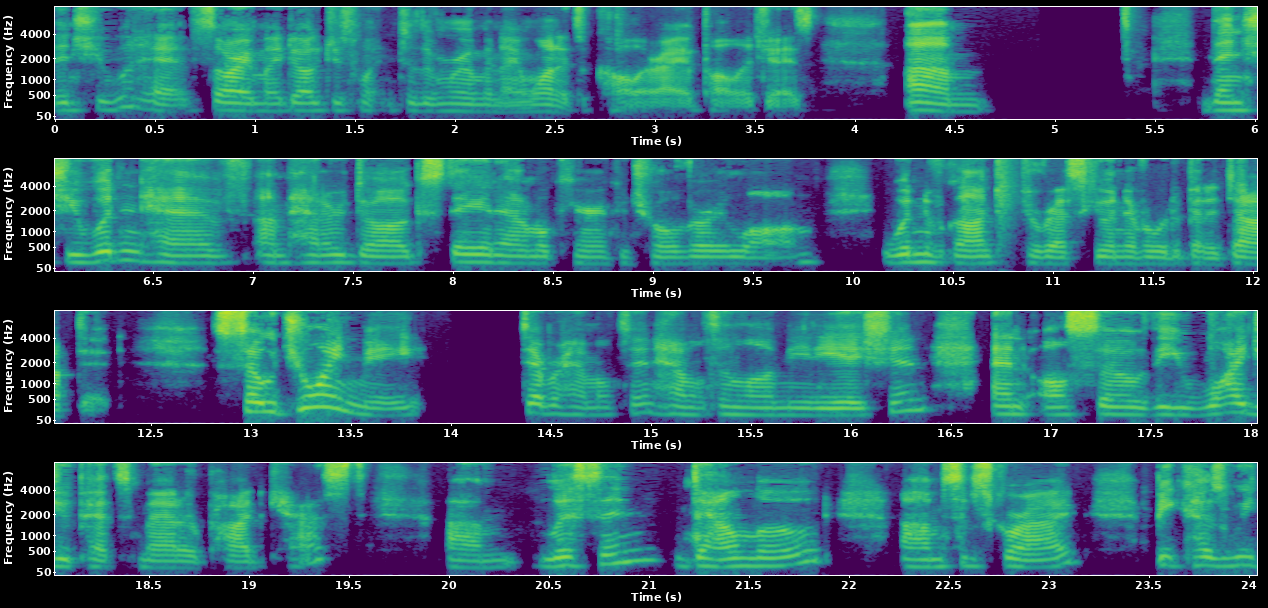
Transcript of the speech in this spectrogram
Then she would have. Sorry, my dog just went into the room and I wanted to call her. I apologize. Um, then she wouldn't have um, had her dog stay at animal care and control very long, wouldn't have gone to rescue, and never would have been adopted. So join me, Deborah Hamilton, Hamilton Law Mediation, and also the Why Do Pets Matter podcast um, listen, download, um, subscribe, because we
